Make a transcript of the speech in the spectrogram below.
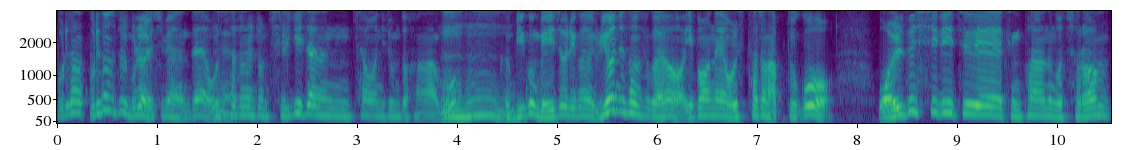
우리 선, 우리 선수들 물론 열심히 하는데 올스타전을 네. 좀 즐기자는 차원이 좀 더 강하고 음흠. 그 미국 메이저리그는 류현진 선수가요 이번에 올스타전 앞두고 월드 시리즈에 등판하는 것처럼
